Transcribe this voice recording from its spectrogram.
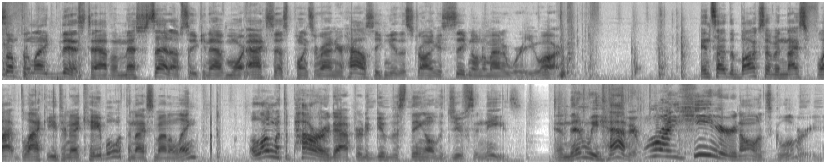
something like this to have a mesh setup so you can have more access points around your house so you can get the strongest signal no matter where you are. Inside the box I have a nice flat black ethernet cable with a nice amount of length, along with the power adapter to give this thing all the juice it needs. And then we have it right here in all its glory.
